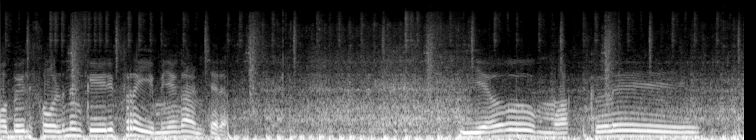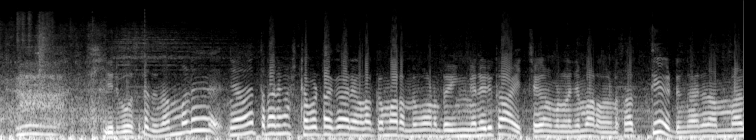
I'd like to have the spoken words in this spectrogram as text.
മൊബൈൽ ഫോണിൽ നിങ്ങൾക്ക് ഈ ഒരു ഫ്രെയിം ഞാൻ കാണിച്ചു തരാം യോ മക്കൾ. ഒരു ബോസ് നമ്മൾ ഞാൻ എത്ര നേരം കഷ്ടപ്പെട്ട കാര്യങ്ങളൊക്കെ മറന്നു പോണത്. ഇങ്ങനെ ഒരു കാഴ്ച കാണുമ്പോഴാണ് ഞാൻ മറന്നു സത്യം സത്യമായിട്ടും. കാരണം നമ്മൾ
